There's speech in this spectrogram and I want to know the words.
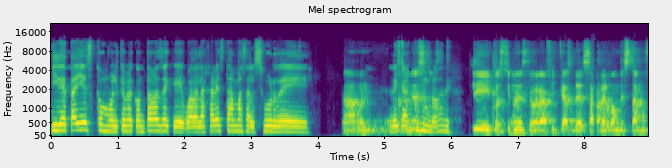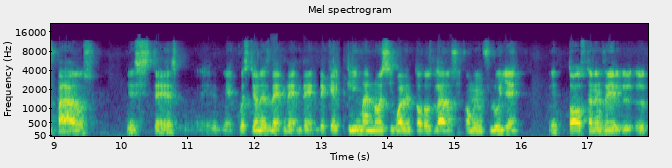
Y detalles como el que me contabas de que Guadalajara está más al sur de, ah, bueno, de Cancún, ¿no? Sí, cuestiones geográficas de saber dónde estamos parados. Este, eh, cuestiones de, de, que el clima no es igual en todos lados y cómo influye. Eh, todos tenemos, el,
